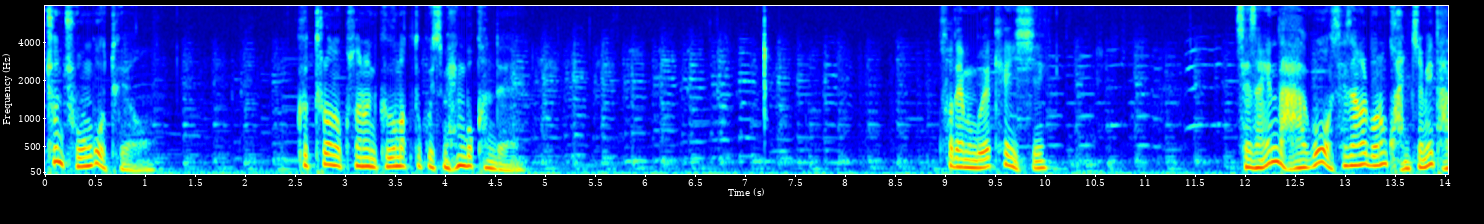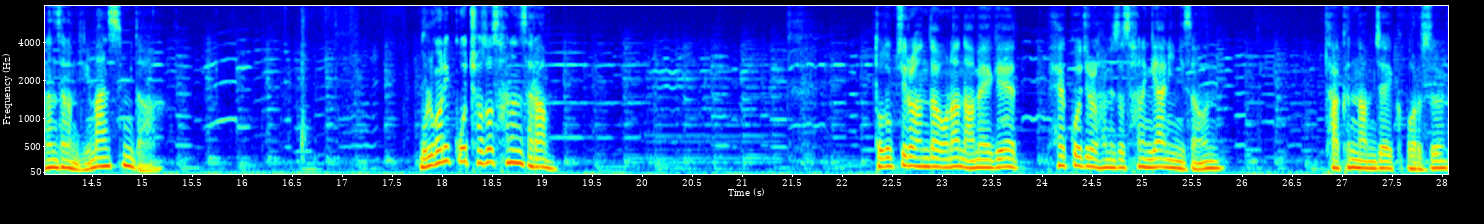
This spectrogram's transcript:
전 좋은 거 어때요? 그 틀어놓고서는 그 음악 듣고 있으면 행복한데. 서대문구의 K씨. 세상엔 나하고 세상을 보는 관점이 다른 사람들이 많습니다. 물건이 꽂혀서 사는 사람. 도둑질을 한다거나 남에게 해코지를 하면서 사는 게 아닌 이상은 다 큰 남자의 그 버릇을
